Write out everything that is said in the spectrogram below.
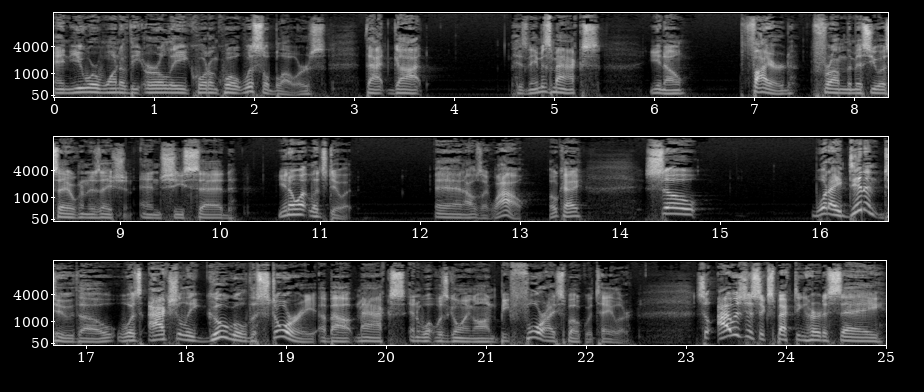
and you were one of the early quote unquote whistleblowers that got his name is Max, you know, fired from the Miss USA organization." And she said you know what? Let's do it. And I was like, wow, okay. So what I didn't do though was actually Google the story about Max and what was going on before I spoke with Taylor. So I was just expecting her to say,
